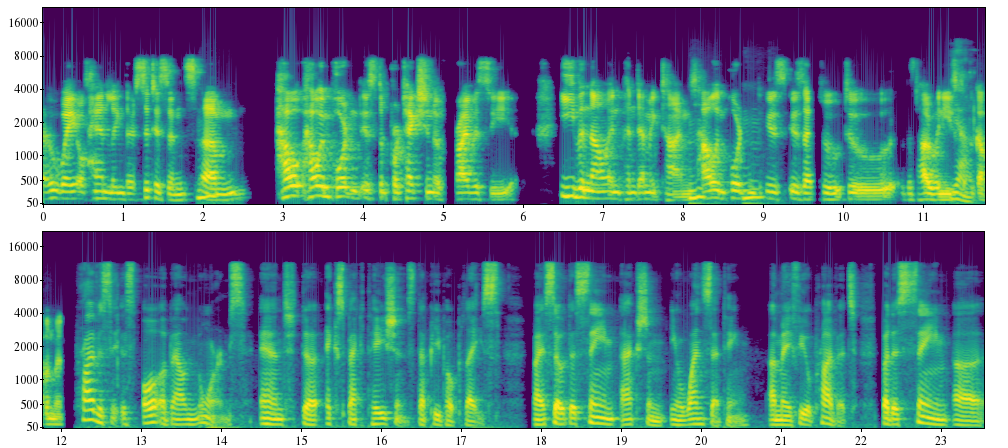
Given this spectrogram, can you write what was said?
uh, way of handling their citizens. Mm-hmm. Um, how how important is the protection of privacy even now in pandemic times. Mm-hmm. How important mm-hmm. is is that to to the Taiwanese yeah. government? Privacy is all about norms and the expectations that people place. Right. So the same action in one setting uh, may feel private, but the same uh,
